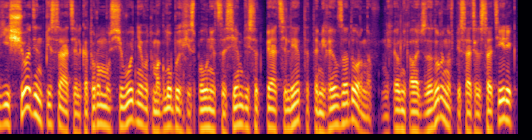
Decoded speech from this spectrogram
еще один писатель, которому сегодня вот могло бы исполниться 75 лет, это Михаил Задорнов. Михаил Николаевич Задорнов, писатель-сатирик,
